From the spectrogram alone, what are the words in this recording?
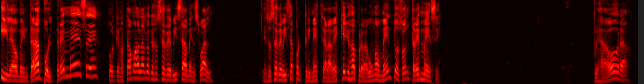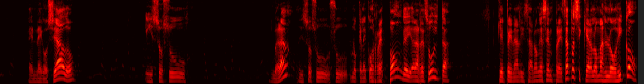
Y le aumentara por tres meses, porque no estamos hablando que eso se revisa mensual. Eso se revisa por trimestre. A la vez que ellos aprueban un aumento, son tres meses. Pues ahora, el negociado hizo su. ¿Verdad? Hizo su, su, lo que le corresponde y ahora resulta que penalizaron esa empresa, pues sí que era lo más lógico.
